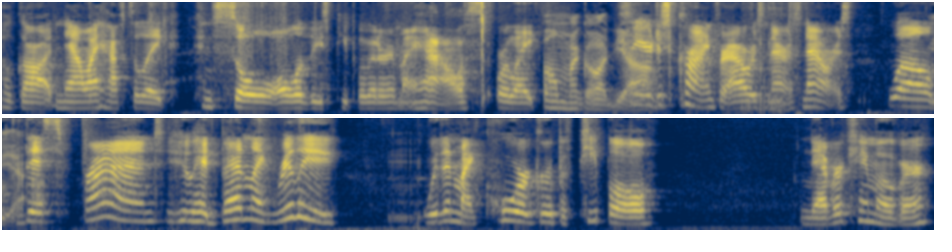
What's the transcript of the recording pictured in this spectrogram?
oh god now i have to like console all of these people that are in my house or like Oh my god, yeah. so you're just crying for hours and hours and hours well Yeah. this friend who had been like really within my core group of people never came over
